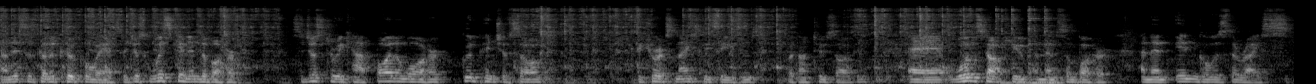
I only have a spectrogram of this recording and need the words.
And this is going to cook away. So just whisking in the butter. So just to recap, boiling water, good pinch of salt. Make sure it's nicely seasoned, but not too salty. Uh, one stock cube and then some butter. And then in goes the rice.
